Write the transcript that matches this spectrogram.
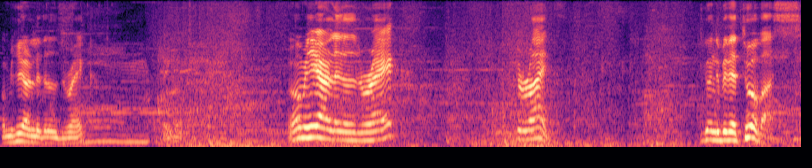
Come here, little er. Drake. Come here, little Drake. You're right. It's going to be the two of us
